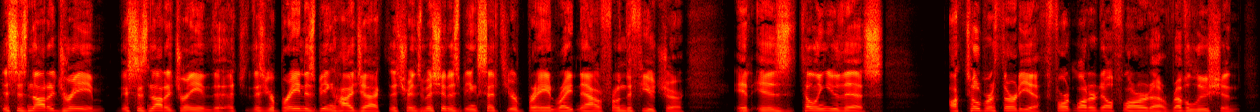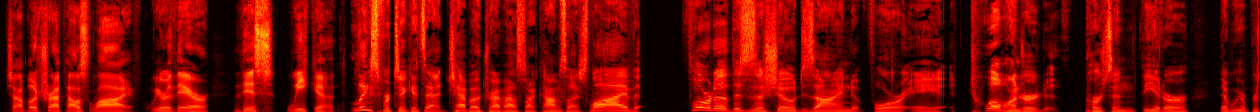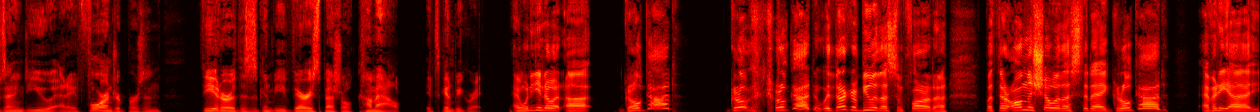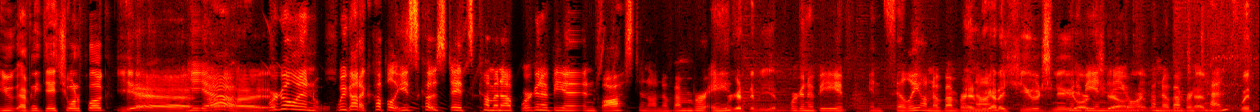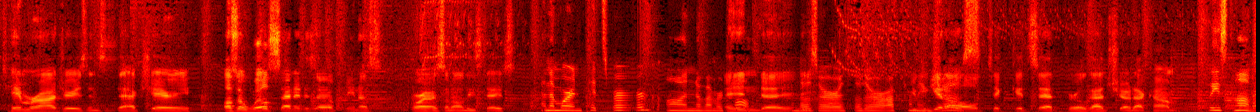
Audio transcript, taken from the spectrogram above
This is not a dream. This is not a dream. The, uh, this, your brain is being hijacked. The transmission is being sent to your brain right now from the future. It is telling you this October 30th, Fort Lauderdale, Florida, Revolution, Chapo Trap House Live. We are there this weekend. Links for tickets at chapotraphouse.com slash live. Florida, this is a show designed for a 1,200 person theater that we are presenting to you at a 400 person theater. This is going to be very special. Come out. It's going to be great. And when you know what, uh, Girl God, Girl Girl God, they're not going to be with us in Florida, but they're on the show with us today. Girl God, have any uh, you have any dates you want to plug? Yeah, Yeah, uh, we're going. We got a couple East Coast dates coming up. We're going to be in Boston on November 8th. we're going to be in. We're going to be in Philly on November and 9th. we got a huge New We're gonna York be in New York on November 10th. with Tim Rogers and Zach Sherry. Also, Will Sennett is opening us for us on all these dates. and then we're in Pittsburgh on November 12th. And, And, uh, those are those are our upcoming You can get shows. all tickets at girlgodshow.com. Please come.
